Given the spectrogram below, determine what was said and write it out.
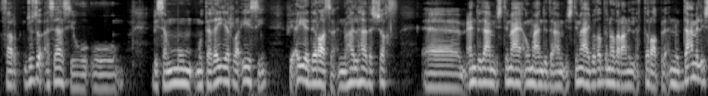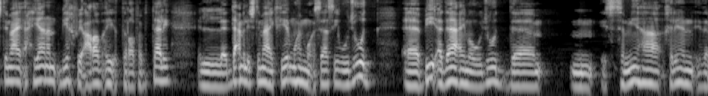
صار جزء أساسي وبسموه متغير رئيسي في أي دراسة إنه هل هذا الشخص آه، عنده دعم اجتماعي أو ما عنده دعم اجتماعي بغض النظر عن الاضطراب لأنه الدعم الاجتماعي أحيانا بيخفي أعراض أي اضطراب. فبالتالي الدعم الاجتماعي كثير مهم وأساسي. وجود بيئة داعمة وجود يسميها خلينا اذا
